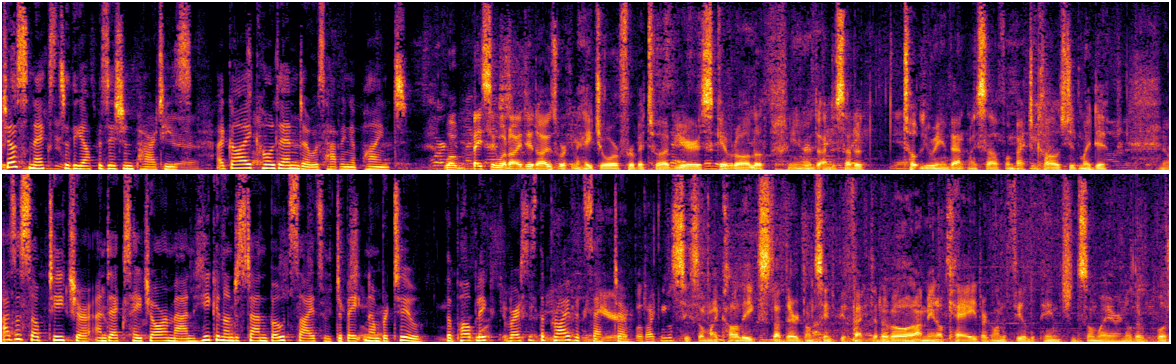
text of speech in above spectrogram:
Just next to the opposition parties, a guy called Enda was having a pint. Well, basically, what I did, I was working in HR for about 12 years, gave it all up, you know, and decided totally reinvent myself. Went back to college, did my dip. Know. As a sub teacher and ex HR man, he can understand both sides of debate number two uh, the public versus the private sector. But I can just see some of my colleagues that they don't seem to be affected at all. I mean, okay, they're going to feel the pinch in some way or another, but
